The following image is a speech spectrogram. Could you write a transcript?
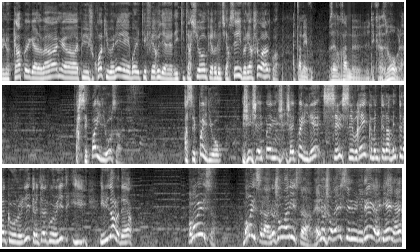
une cape également. euh, et puis, je crois qu'il venait, bon, il était féru d'é- d'équitation, féru de tiercé, il venait à cheval, quoi. Attendez, vous, vous êtes en train de me décrire drôle là Ah, c'est pas idiot, ça. Ah, c'est pas idiot. J'avais pas, j'avais pas l'idée. C'est vrai que maintenant, maintenant que vous le dites, maintenant que vous le dites, il, il lui donne d'air. Oh, Maurice Maurice, là, le journaliste, là. Eh, le journaliste, a eu une idée, elle est bien, hein.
